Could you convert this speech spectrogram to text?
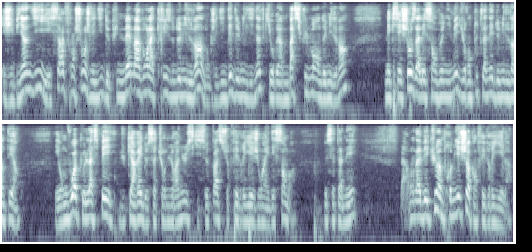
j'ai bien dit, et ça franchement je l'ai dit depuis même avant la crise de 2020, donc j'ai dit dès 2019 qu'il y aurait un basculement en 2020, mais que ces choses allaient s'envenimer durant toute l'année 2021. Et on voit que l'aspect du carré de Saturne-Uranus qui se passe sur février, juin et décembre de cette année bah, on a vécu un premier choc en février là.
